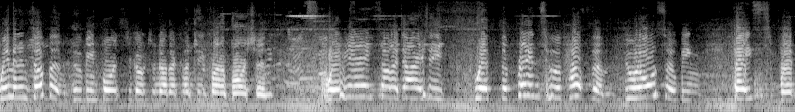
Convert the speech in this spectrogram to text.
women in Dublin who've been forced to go to another country for abortion. We're here in solidarity with the friends who have helped them, who are also being faced with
